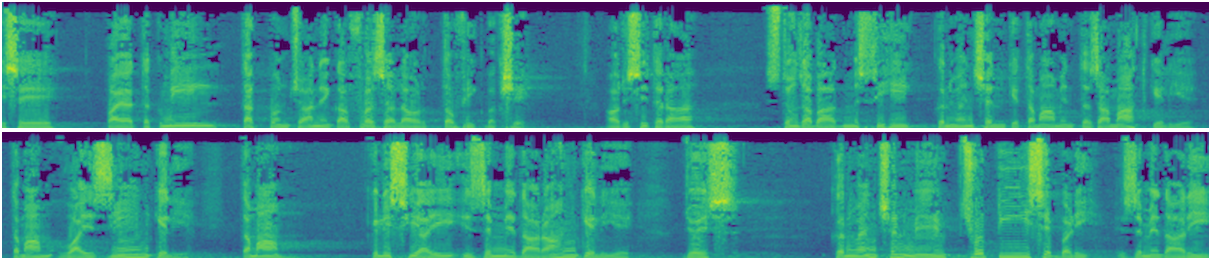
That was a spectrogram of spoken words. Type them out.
इसे पाया तकमील तक पहुँचाने का फजल और तौफीक बख्शे। और इसी तरह स्टोजाबाद मसीही कन्वेंशन के तमाम इंतज़ाम के लिए, तमाम वाइजीन के लिए, तमाम कलिसियाई जिम्मेदारान के लिए, जो इस कन्वेंशन में छोटी से बड़ी ज़िम्मेदारी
